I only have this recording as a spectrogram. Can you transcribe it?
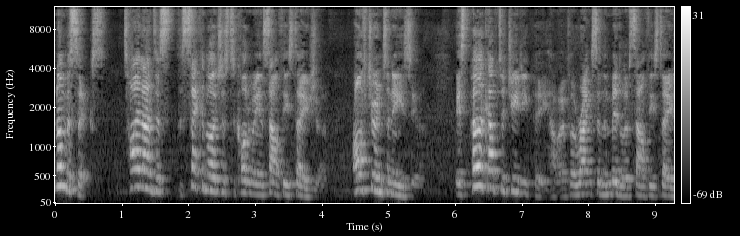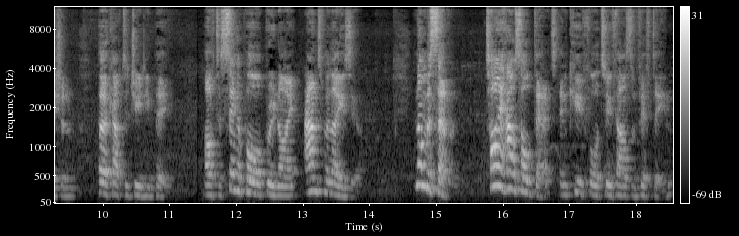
Number six, Thailand is the second largest economy in Southeast Asia, after Indonesia. Its per capita GDP, however, ranks in the middle of Southeast Asian per capita GDP, after Singapore, Brunei, and Malaysia. Number seven, Thai household debt in Q4 2015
